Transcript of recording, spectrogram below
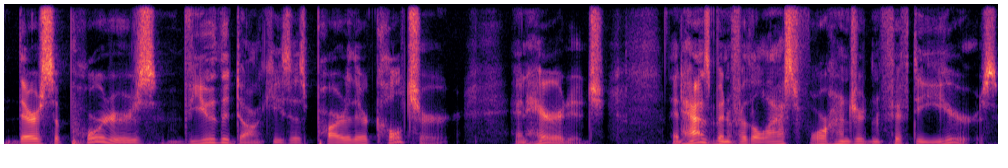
their supporters view the donkeys as part of their culture and heritage it has been for the last 450 years.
